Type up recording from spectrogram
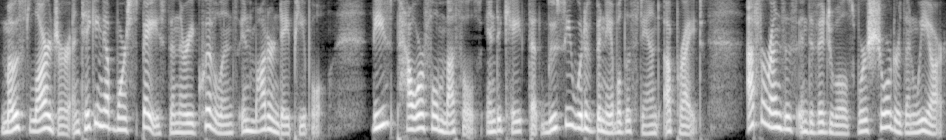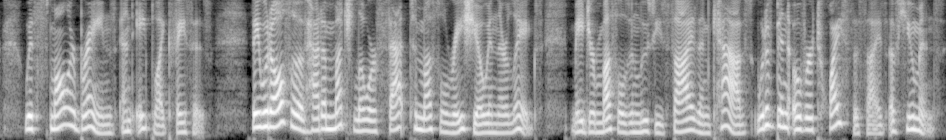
most larger and taking up more space than their equivalents in modern day people. These powerful muscles indicate that Lucy would have been able to stand upright. Afarensis individuals were shorter than we are, with smaller brains and ape like faces. They would also have had a much lower fat to muscle ratio in their legs. Major muscles in Lucy's thighs and calves would have been over twice the size of humans.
